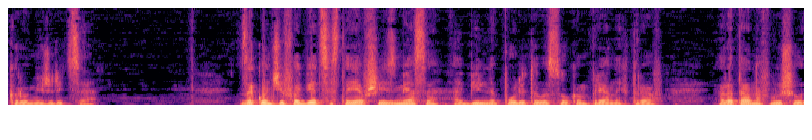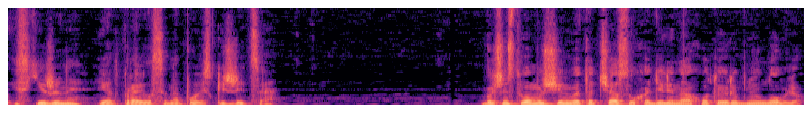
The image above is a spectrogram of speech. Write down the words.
кроме жреца. Закончив обед, состоявший из мяса, обильно политого соком пряных трав, Ротанов вышел из хижины и отправился на поиски жреца. Большинство мужчин в этот час уходили на охоту и рыбную ловлю.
